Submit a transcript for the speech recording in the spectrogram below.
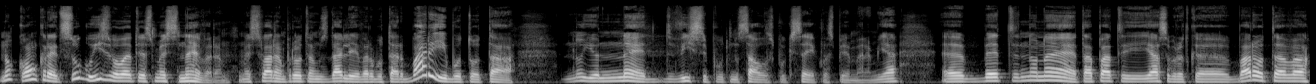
nu, konkrēti sugu izvēlēties mēs nevaram. Mēs varam, protams, daļai varbūt ar barību to tā. Nu, jo nē, visi putni saulespuķi sēklas, piemēram. Ja? E, Bet nu, nē, tāpat jāsaprot, ka barotava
